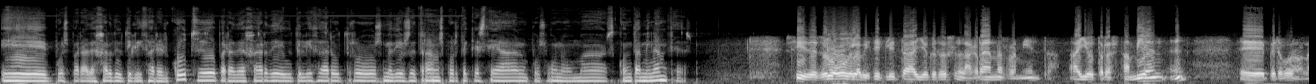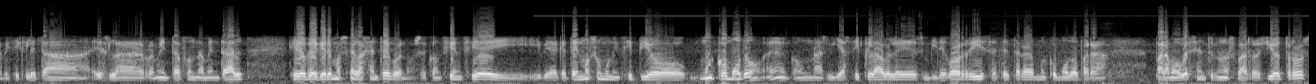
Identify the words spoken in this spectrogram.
eh, pues para dejar de utilizar el coche o para dejar de utilizar otros medios de transporte que sean pues bueno más contaminantes? Sí, desde luego que la bicicleta yo creo que es la gran herramienta. Hay otras también, ¿eh? eh, pero bueno, la bicicleta es la herramienta fundamental y lo que queremos que la gente, bueno, se conciencie y, vea que tenemos un municipio muy cómodo, ¿eh? con unas vías ciclables, videgorris, etcétera, muy cómodo para, para moverse entre unos barrios y otros.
